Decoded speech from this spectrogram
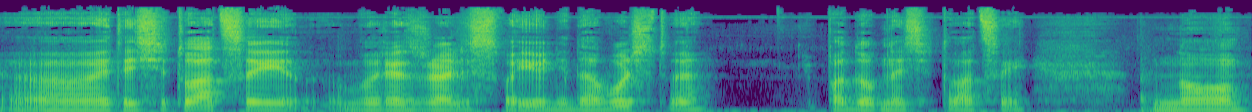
этой ситуации, выражали свое недовольство подобной ситуацией, но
